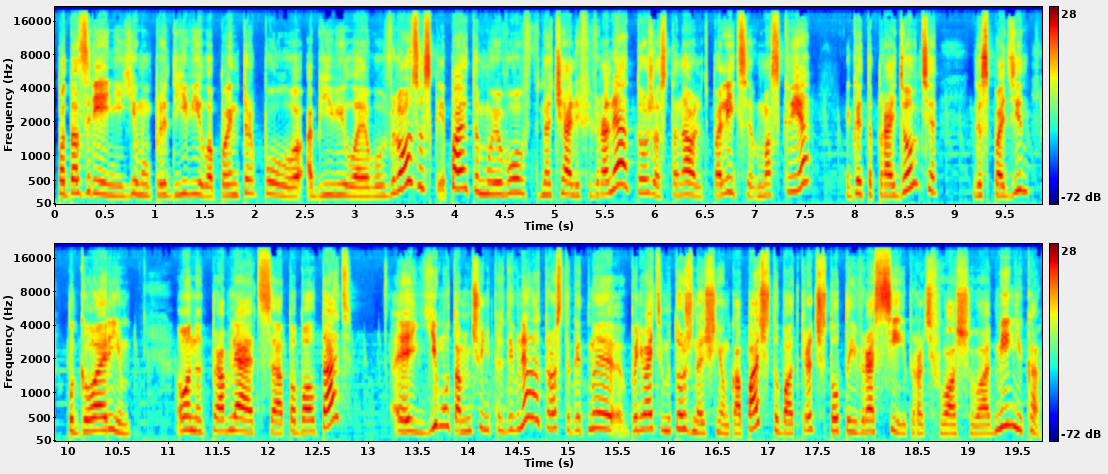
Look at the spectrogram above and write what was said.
подозрений ему предъявила по Интерполу, объявила его в розыск, и поэтому его в начале февраля тоже останавливает полиция в Москве и говорит, а пройдемте, господин, поговорим. Он отправляется поболтать, э, ему там ничего не предъявляют, просто говорит, мы, понимаете, мы тоже начнем копать, чтобы открыть что-то и в России против вашего обменника.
